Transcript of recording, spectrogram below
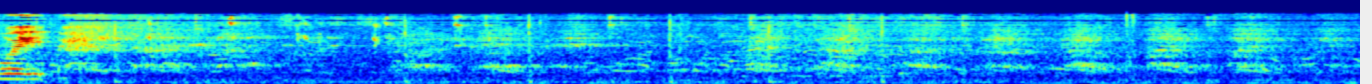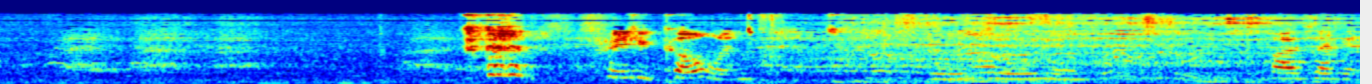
They're wait. Where are you going? Five seconds.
